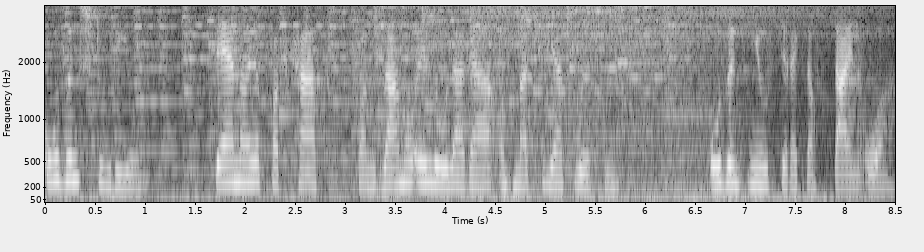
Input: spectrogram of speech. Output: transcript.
OSINT Studio. Der neue Podcast von Samuel Lolaga und Matthias Wilson. OSINT News direkt auf dein Ohr.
